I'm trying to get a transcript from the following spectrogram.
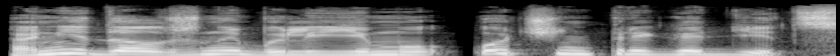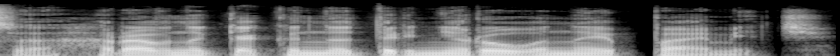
Они должны были ему очень пригодиться, равно как и натренированная память.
